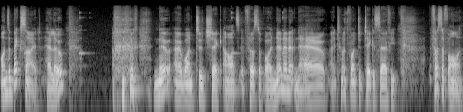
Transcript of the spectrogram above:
On the backside, hello, no, I want to check out. First of all, no, no, no, no, I don't want to take a selfie. First of all,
